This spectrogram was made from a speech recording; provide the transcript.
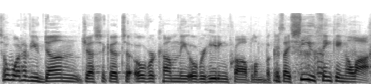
So, what have you done, Jessica, to overcome the overheating problem? Because I see you thinking a lot.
